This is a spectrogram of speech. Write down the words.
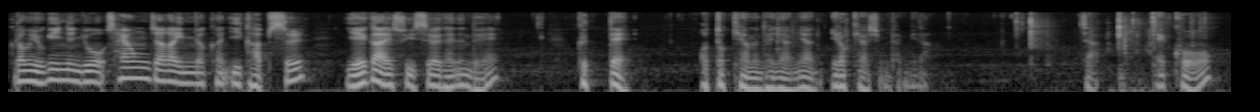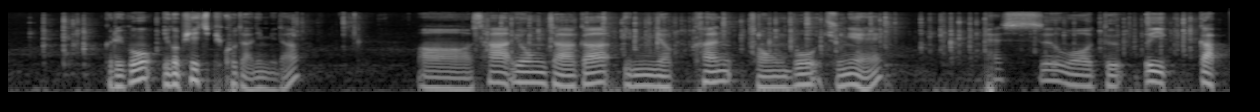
그러면 여기 있는 요 사용자가 입력한 이 값을 얘가 알 수 있어야 되는데 그때 어떻게 하면 되냐면 이렇게 하시면 됩니다. 자, echo 그리고 이거 PHP 코드 아닙니다. 어, 사용자가 입력한 정보 중에 패스워드의 값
